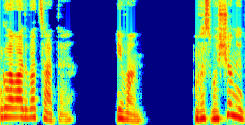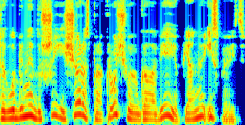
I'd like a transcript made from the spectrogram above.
Глава двадцатая. Иван. Возмущенный до глубины души еще раз прокручиваю в голове ее пьяную исповедь.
